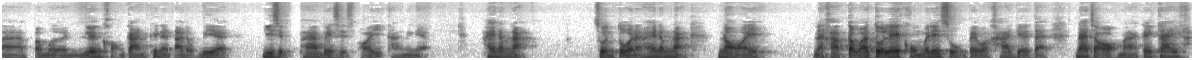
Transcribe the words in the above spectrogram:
มาประเมินเรื่องของการขึ้นอัตราดอกเบี้ย 25 basis point อีกครั้งนึงเนี่ยให้น้ำหนักส่วนตัวนะให้น้ำหนักน้อย นะครับแต่ว่าตัวเลขคงไม่ได้สูงไปกว่าคาดเยอะ แต่น่าจะออกมาใกล้ๆค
